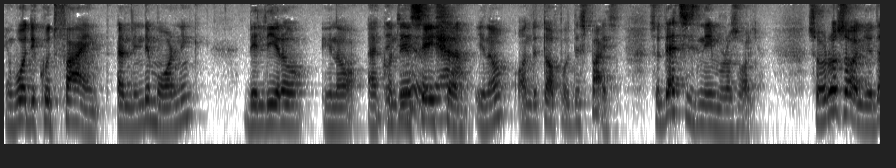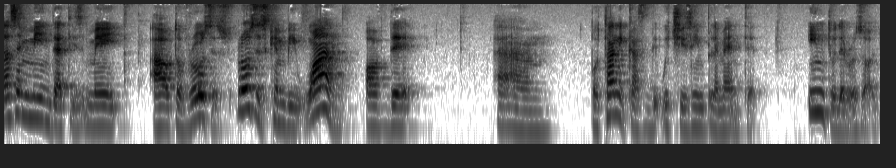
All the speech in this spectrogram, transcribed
and what they could find early in the morning, the little, you know, uh, dew, condensation, yeah. you know, on the top of the spice. So that's his name, Rosolio. So Rosolio doesn't mean that it's made out of roses. Roses can be one of the um, botanicals which is implemented into the Rosolio,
